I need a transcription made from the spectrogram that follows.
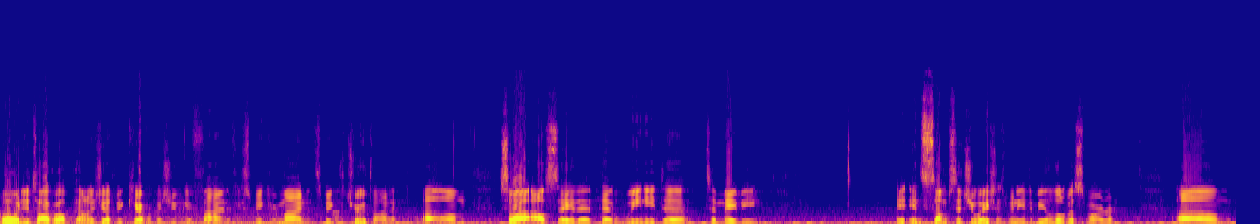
Well, when you talk about penalties, you have to be careful because you can get fined if you speak your mind and speak the truth on it. Um, so I'll say that that we need to to maybe, in some situations, we need to be a little bit smarter um,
